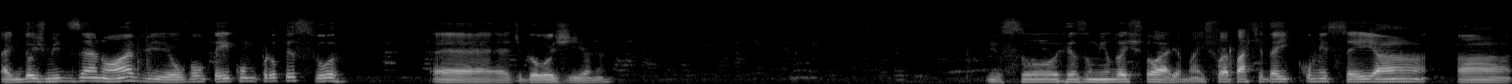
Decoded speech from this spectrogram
Aí em 2019 eu voltei como professor é, de Biologia, né? Isso resumindo a história, mas foi a partir daí que comecei a, a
